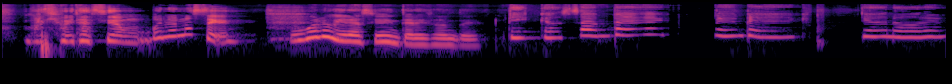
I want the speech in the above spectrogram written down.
porque hubiera sido... Bueno, no sé. Igual hubiera sido interesante. Because I'm back, I'm back, you know it.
